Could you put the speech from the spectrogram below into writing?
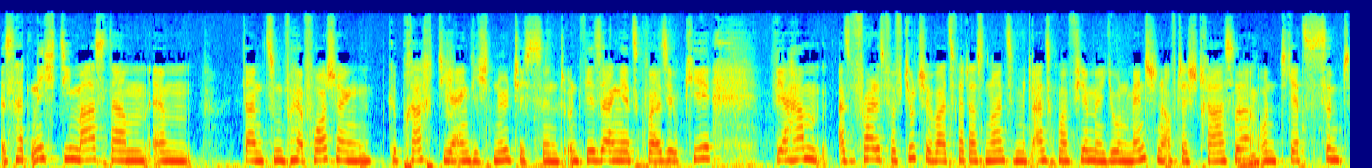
es hat nicht die Maßnahmen ähm, dann zum Hervorschein gebracht, die eigentlich nötig sind. Und wir sagen jetzt quasi, okay, wir haben, also Fridays for Future war 2019 mit 1,4 Millionen Menschen auf der Straße mhm. und jetzt sind,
